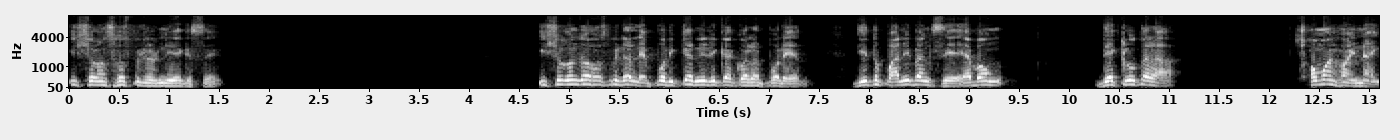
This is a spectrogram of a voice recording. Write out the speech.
ঈশ্বরগঞ্জ হসপিটালে নিয়ে গেছে। ঈশ্বরগঞ্জ হসপিটালে পরীক্ষা নিরীক্ষা করার পরে যেহেতু পানি ভাঙছে এবং দেখল তারা সময় হয় নাই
